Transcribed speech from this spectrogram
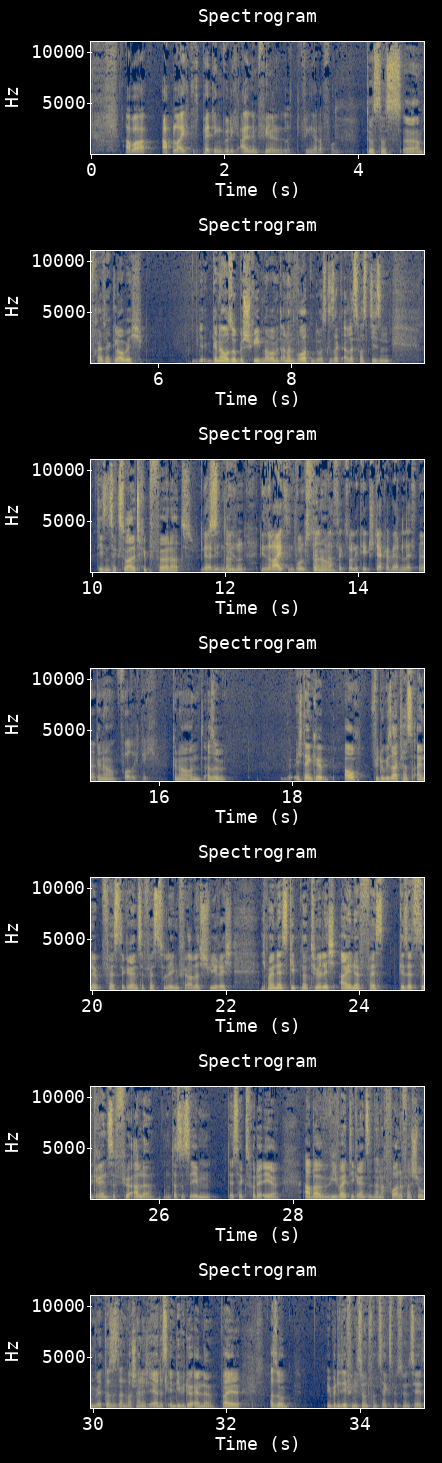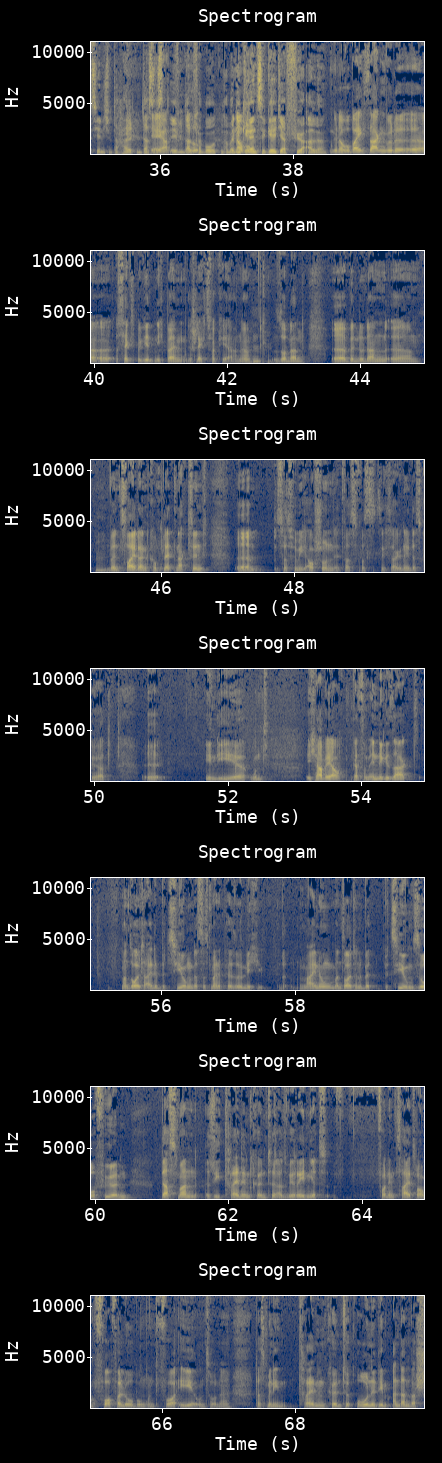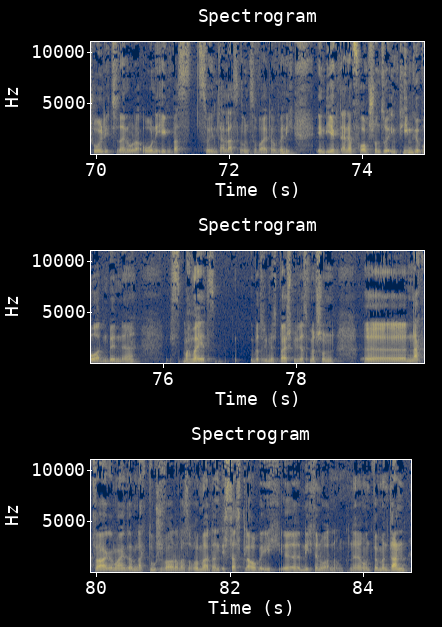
aber ableichtes Petting würde ich allen empfehlen, lasst die Finger davon. Du hast das äh, am Freitag, glaube ich, genauso beschrieben, aber mit anderen Worten, du hast gesagt, alles, was diesen, diesen Sexualtrieb fördert. Ja, diesen, diesen, diesen Reiz, den Wunsch genau. nach Sexualität stärker werden lässt, ne? Genau. Vorsichtig. Genau, und also ich denke auch, wie du gesagt hast, eine feste Grenze festzulegen für alle ist schwierig. Ich meine, es gibt natürlich eine festgesetzte Grenze für alle und das ist eben der Sex vor der Ehe. Aber wie weit die Grenze dann nach vorne verschoben wird, das ist dann wahrscheinlich eher das Individuelle, weil, also über die Definition von Sex müssen wir uns ja jetzt hier nicht unterhalten. Das ja, ist ja. eben dann also, verboten. Aber genau, die Grenze gilt ja für alle. Genau, wobei ich sagen würde, äh, Sex beginnt nicht beim Geschlechtsverkehr, ne? Okay. sondern äh, wenn du dann, äh, hm. wenn zwei dann komplett nackt sind, ähm, ist das für mich auch schon etwas, was ich sage, nee, das gehört äh, in die Ehe. Und ich habe ja auch ganz am Ende gesagt, man sollte eine Beziehung, das ist meine persönliche Meinung, man sollte eine Be Beziehung so führen, dass man sie trennen könnte. Also wir reden jetzt von dem Zeitraum vor Verlobung und vor Ehe und so, ne? Dass man ihn trennen könnte, ohne dem anderen was schuldig zu sein oder ohne irgendwas zu hinterlassen und so weiter. Und wenn mhm. ich in irgendeiner Form schon so intim geworden bin, ne? Ich mach mal jetzt übertriebenes Beispiel, dass man schon äh, nackt war, gemeinsam nackt duschen war oder was auch immer, dann ist das, glaube ich, äh, nicht in Ordnung. Ne? Und wenn man dann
